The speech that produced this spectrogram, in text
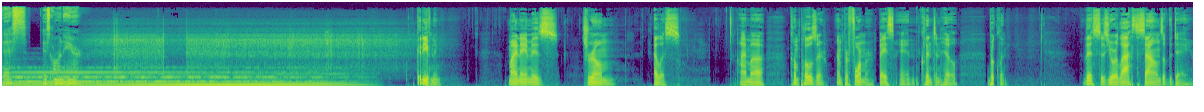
This is On Air. Good evening. My name is Jerome Ellis. I'm a composer and performer based in Clinton Hill, Brooklyn. This is your last sounds of the day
